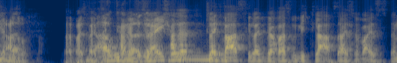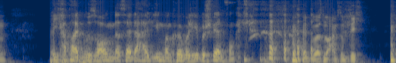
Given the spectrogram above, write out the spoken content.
ja, also, weiß man ja, gut, also vielleicht, hatte, vielleicht war es, vielleicht war es wirklich klar abseits, wer weiß es denn. Ich habe halt nur Sorgen, dass er da halt irgendwann körperliche Beschwerden von kriegt. du hast nur Angst um dich.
